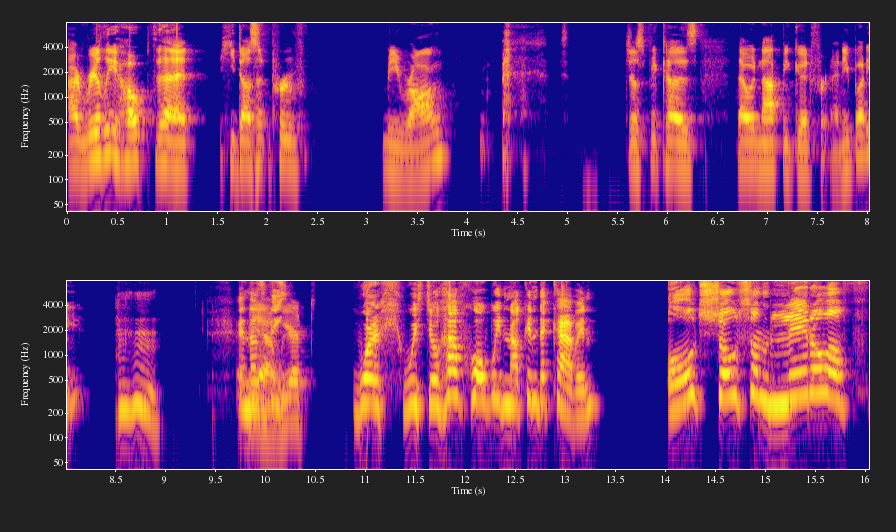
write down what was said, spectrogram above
I really hope that he doesn't prove me wrong, just because that would not be good for anybody. hmm And that's yeah, the we are. where we still have hope we Knock in the Cabin. Old shows some little of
